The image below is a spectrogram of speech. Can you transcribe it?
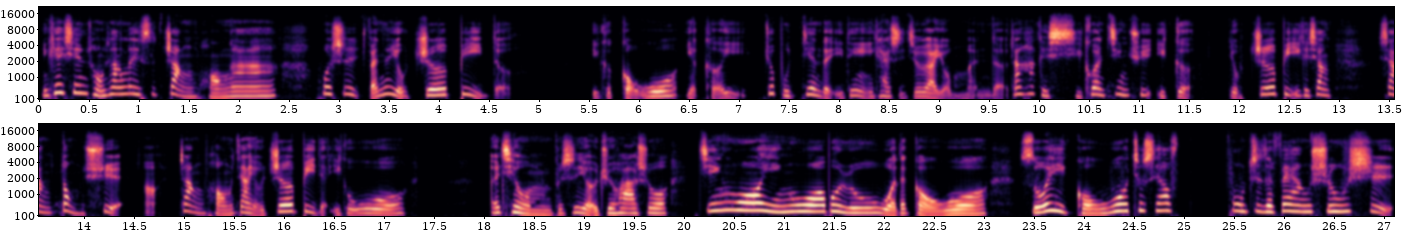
你可以先从像类似帐篷啊，或是反正有遮蔽的一个狗窝也可以，就不见得一定一开始就要有门的，让它可以习惯进去一个有遮蔽、一个像像洞穴啊、帐篷这样有遮蔽的一个窝。而且我们不是有句话说“金窝银窝不如我的狗窝”，所以狗窝就是要。布置的非常舒适，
